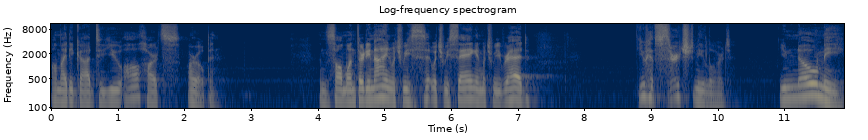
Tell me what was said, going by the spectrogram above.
Almighty God, to you all hearts are open. In Psalm 139, which we, which we sang and which we read, you have searched me, Lord. You know me.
